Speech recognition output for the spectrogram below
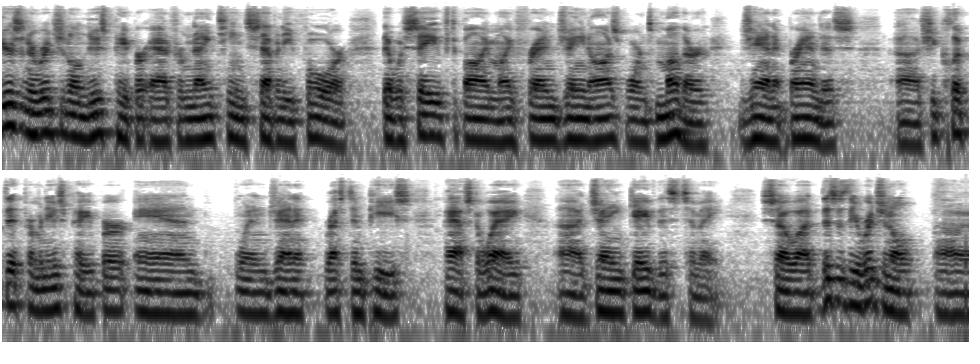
Here's an original newspaper ad from 1974 that was saved by my friend Jane Osborne's mother, Janet Brandis. Uh, she clipped it from a newspaper, and when Janet, rest in peace, passed away, uh, Jane gave this to me. So uh, this is the original uh,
